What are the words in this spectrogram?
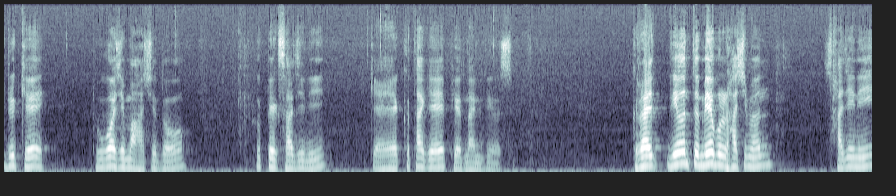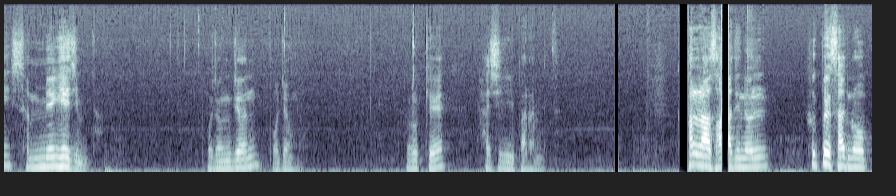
이렇게 두 가지만 하셔도 흑백 사진이 깨끗하게 변환이 되었습니다. 그라디언트 맵을 하시면 사진이 선명해집니다. 보정 전, 보정 후. 이렇게 하시기 바랍니다. 칼라 사진을 흑백 사진으로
